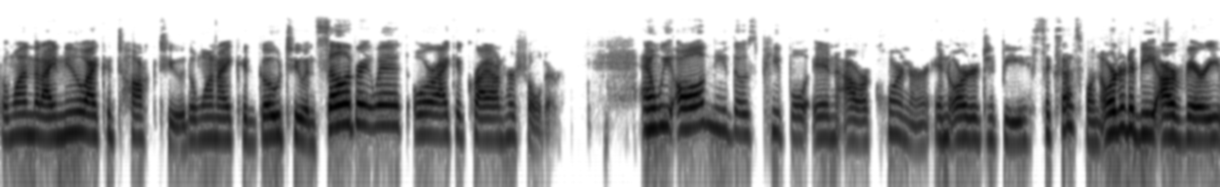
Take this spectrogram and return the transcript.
the one that I knew I could talk to, the one I could go to and celebrate with, or I could cry on her shoulder. And we all need those people in our corner in order to be successful, in order to be our very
